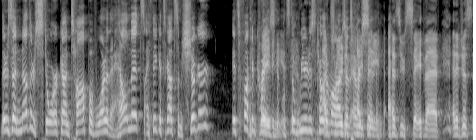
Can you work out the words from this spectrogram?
There's another stork on top of one of the helmets. I think it's got some sugar. It's fucking crazy. Wait. it's the weirdest coat I'm of arms to I've ever seen. as you say that, and it just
